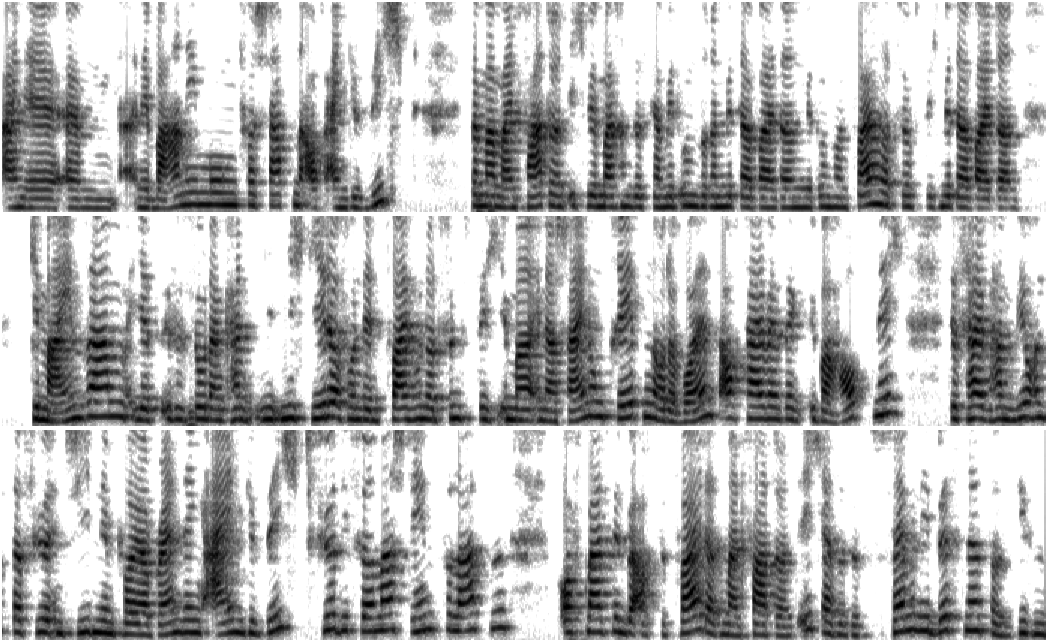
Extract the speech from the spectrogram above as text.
eine, ähm, eine Wahrnehmung verschaffen, auch ein Gesicht sag mal, mein Vater und ich, wir machen das ja mit unseren Mitarbeitern, mit unseren 250 Mitarbeitern gemeinsam. Jetzt ist es mhm. so, dann kann nicht jeder von den 250 immer in Erscheinung treten oder wollen es auch teilweise überhaupt nicht. Deshalb haben wir uns dafür entschieden, Employer Branding ein Gesicht für die Firma stehen zu lassen. Oftmals sind wir auch zu zweit, also mein Vater und ich, also das Family Business, also diesen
